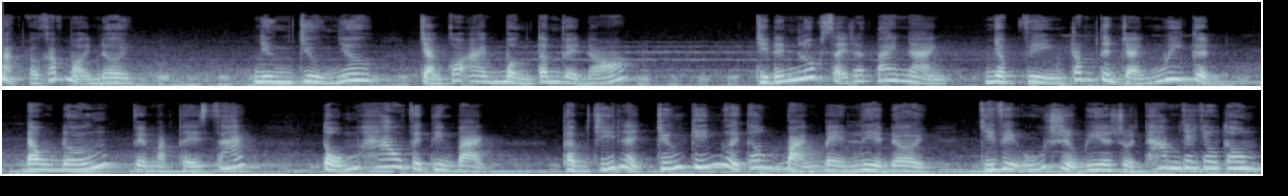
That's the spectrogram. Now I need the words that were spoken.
mặt ở khắp mọi nơi, nhưng dường như chẳng có ai bận tâm về nó. Chỉ đến lúc xảy ra tai nạn, nhập viện trong tình trạng nguy kịch, đau đớn về mặt thể xác, tổn hao về tiền bạc, thậm chí là chứng kiến người thân bạn bè lìa đời chỉ vì uống rượu bia rồi tham gia giao thông,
